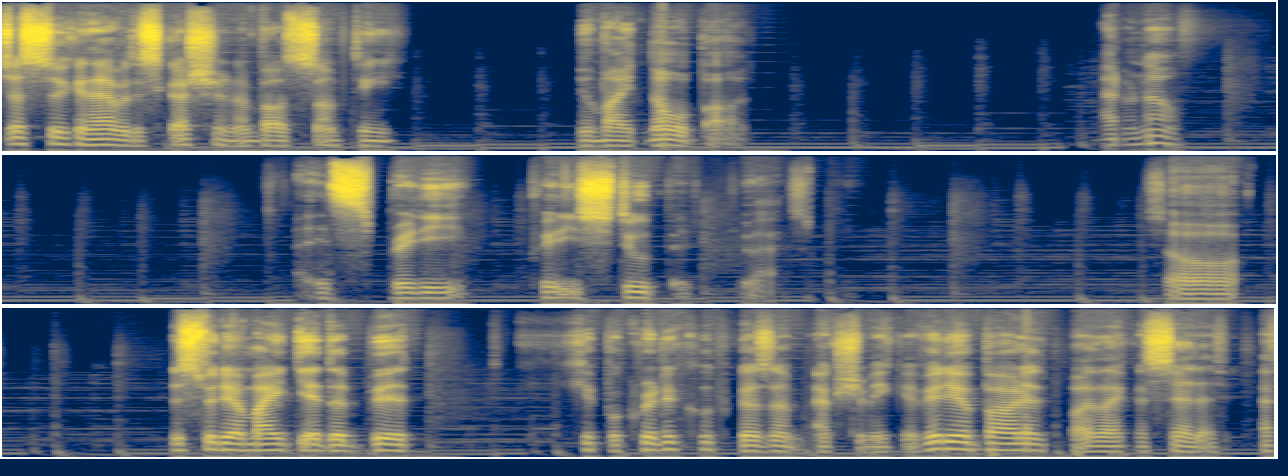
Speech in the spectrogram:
just so you can have a discussion about something you might know about? I don't know it's pretty pretty stupid if you ask me. So this video might get a bit hypocritical because I'm actually making a video about it, but like I said, I, I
